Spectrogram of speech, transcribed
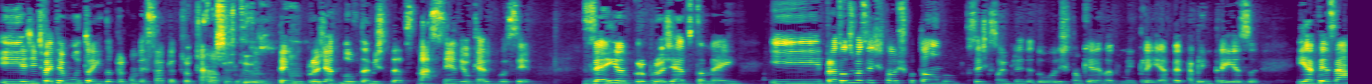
E a gente vai ter muito ainda para conversar, para trocar. Com certeza. Tem um projeto novo da Misto nascendo e eu quero que você venha para o projeto também. E para todos vocês que estão escutando, vocês que são empreendedores, que estão querendo abrir, uma empre abrir empresa, e apesar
